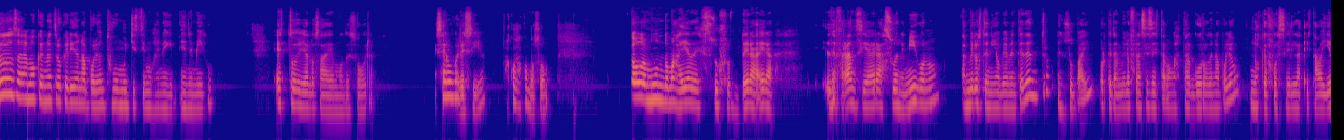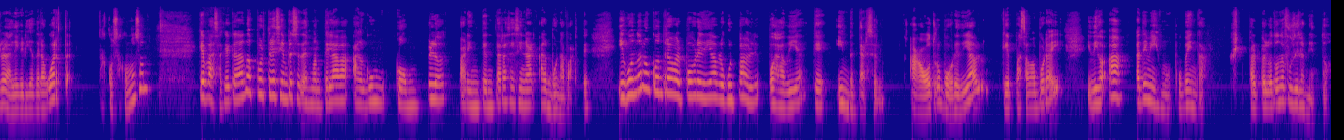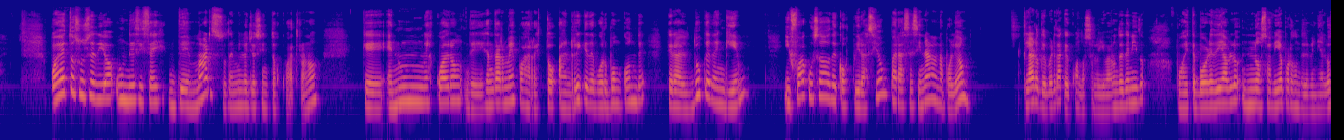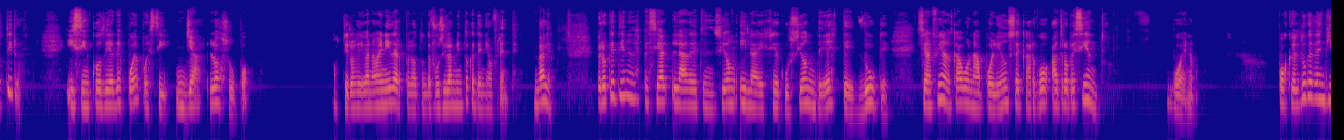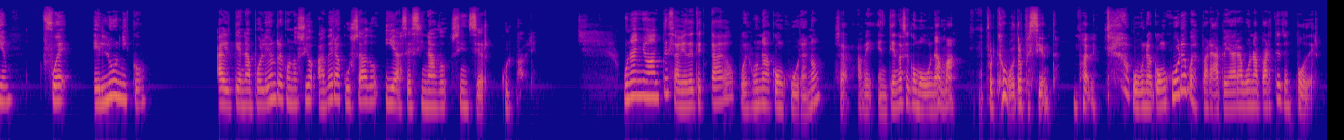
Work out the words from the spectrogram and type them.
Todos sabemos que nuestro querido Napoleón tuvo muchísimos enemigos. Esto ya lo sabemos de sobra. Se lo merecía, las cosas como son. Todo el mundo más allá de su frontera era de Francia era su enemigo, ¿no? También los tenía obviamente dentro, en su país, porque también los franceses estaban hasta el gorro de Napoleón. No es que fuese el caballero la alegría de la huerta, las cosas como son. ¿Qué pasa? Que cada dos por tres siempre se desmantelaba algún complot para intentar asesinar al Bonaparte. Y cuando no encontraba al pobre diablo culpable, pues había que inventárselo. A otro pobre diablo que pasaba por ahí y dijo, ah, a ti mismo, pues venga, para el pelotón de fusilamiento. Pues esto sucedió un 16 de marzo de 1804, ¿no? que en un escuadrón de gendarmes pues arrestó a Enrique de Borbón Conde, que era el duque de Enghien, y fue acusado de conspiración para asesinar a Napoleón. Claro que es verdad que cuando se lo llevaron detenido, pues este pobre diablo no sabía por dónde le venían los tiros. Y cinco días después, pues sí, ya lo supo. Los tiros le iban a venir del pelotón de fusilamiento que tenía enfrente. ¿Vale? Pero ¿qué tiene de especial la detención y la ejecución de este duque si al fin y al cabo Napoleón se cargó a tropecientos? Bueno, pues que el duque de Enghien fue el único al que Napoleón reconoció haber acusado y asesinado sin ser culpable. Un año antes había detectado pues una conjura, ¿no? O sea, a ver, entiéndase como una más, porque hubo otro presidente, ¿vale? Hubo una conjura pues para apear a buena parte del poder.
